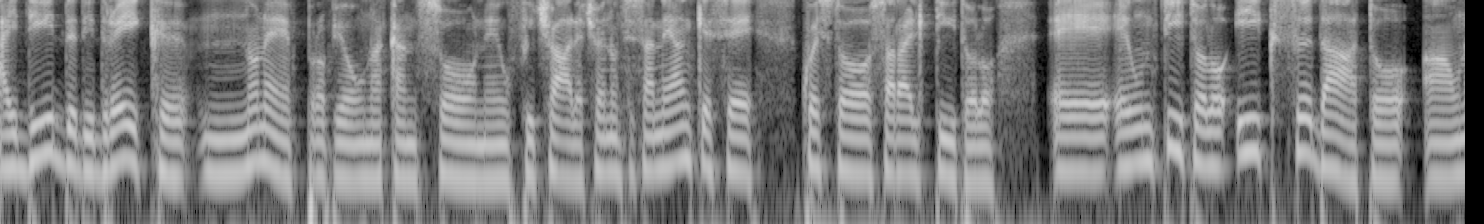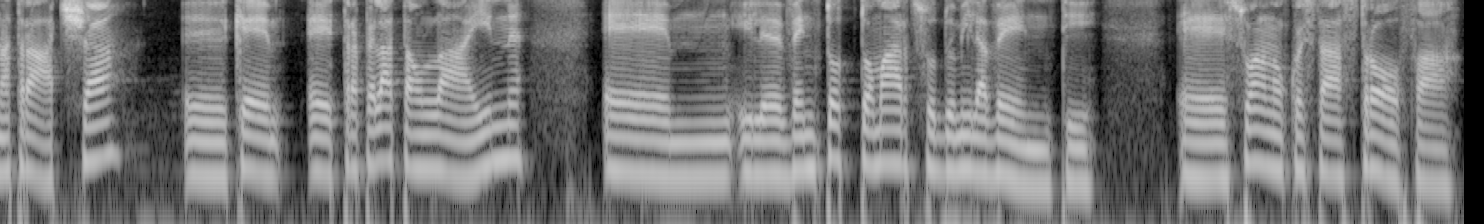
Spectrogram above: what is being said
I Did di Drake non è proprio una canzone ufficiale, cioè non si sa neanche se questo sarà il titolo. È, è un titolo X dato a una traccia eh, che è trapelata online eh, il 28 marzo 2020. E suonano questa strofa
